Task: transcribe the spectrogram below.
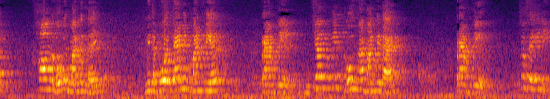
100%ខំគ្រូមានប្រហែលតំណែងមានតែពួកតែមានប្រហែល field 5 field អញ្ចឹងមានគ្រូថាបានទេដែរ5 field ចុះស្អីនេះ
